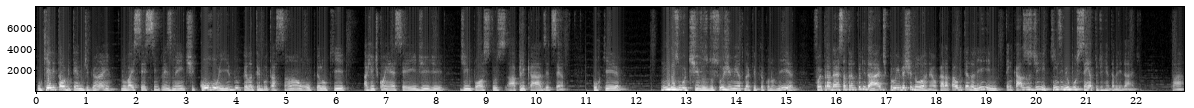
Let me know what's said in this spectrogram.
o que ele está obtendo de ganho não vai ser simplesmente corroído pela tributação ou pelo que a gente conhece aí de, de, de impostos aplicados, etc. Porque um dos motivos do surgimento da criptoeconomia foi para dar essa tranquilidade para o investidor. Né? O cara está obtendo ali, tem casos de 15 mil por cento de rentabilidade. Tá?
